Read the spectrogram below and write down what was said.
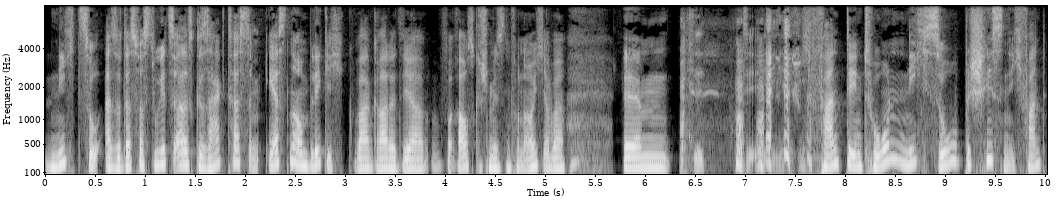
nicht so, also das, was du jetzt alles gesagt hast, im ersten Augenblick, ich war gerade ja rausgeschmissen von euch, aber ähm, ich fand den Ton nicht so beschissen. Ich fand,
